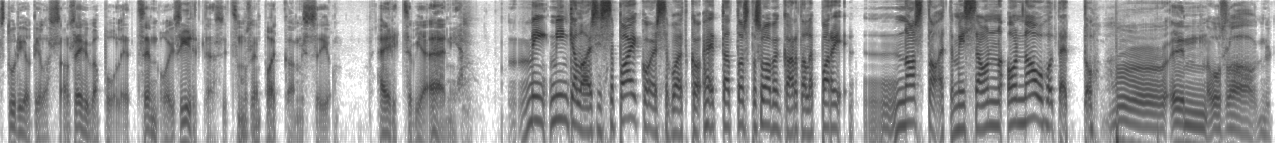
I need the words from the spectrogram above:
studiotilassa on se hyvä puoli, että sen voi siirtää sitten semmoiseen paikkaan, missä ei ole häiritseviä ääniä. Minkälaisissa paikoissa voitko heittää tuosta Suomen kartalle pari nastaa, että missä on, on nauhoitettu? En osaa nyt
